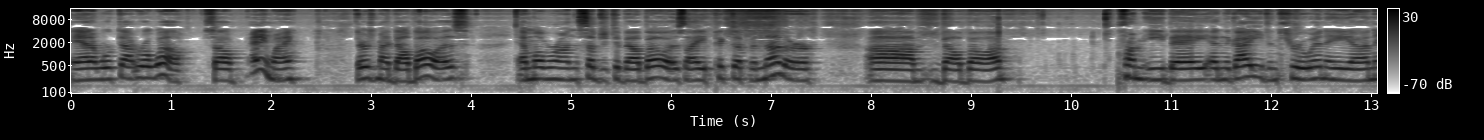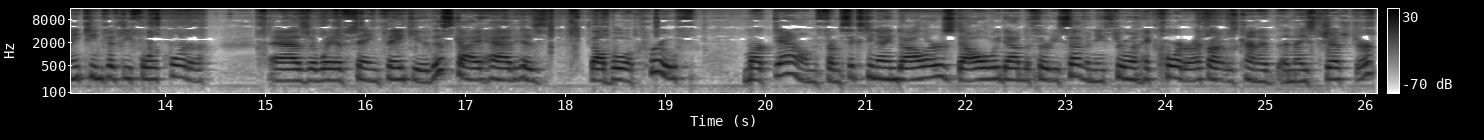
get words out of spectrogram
And it worked out real well. So anyway, there's my Balboas. And while we're on the subject of Balboas, I picked up another um, Balboa from eBay, and the guy even threw in a uh, 1954 quarter as a way of saying thank you. This guy had his Balboa proof marked down from $69 all the way down to 37 He threw in a quarter. I thought it was kind of a nice gesture.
